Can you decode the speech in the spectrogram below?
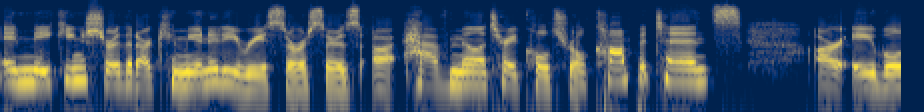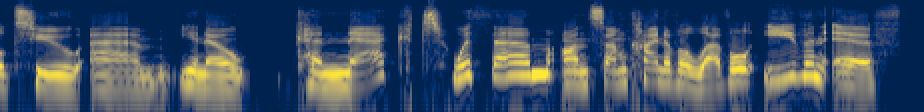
and making sure that our community resources uh, have military cultural competence, are able to, um, you know, connect with them on some kind of a level, even if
